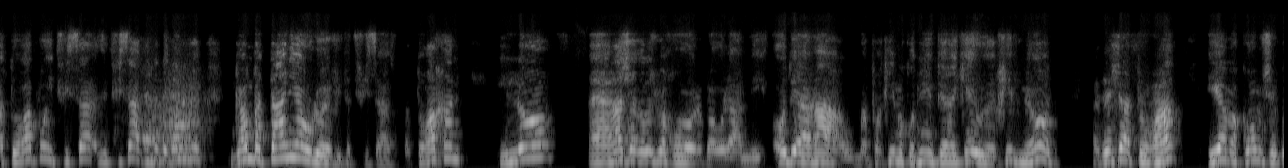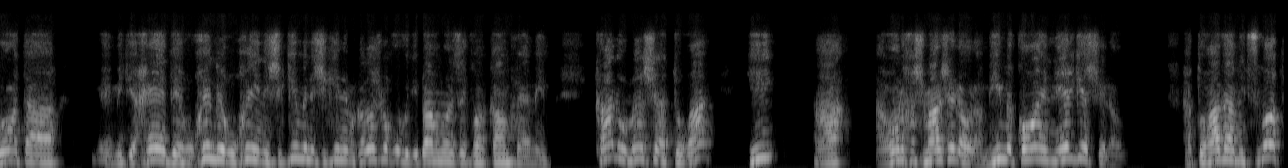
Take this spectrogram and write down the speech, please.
התורה פה היא תפיסה, זו תפיסה אחרת לגמרי, גם בתניא הוא לא הביא את התפיסה הזאת. התורה כאן היא לא ההערה של הקדוש ברוך הוא בעולם, היא עוד הערה, בפרקים הקודמים, פרק ה' הוא הרחיב מאוד, על זה שהתורה היא המקום שבו אתה אה, מתייחד רוחין ברוחין, נשיקים ונשיקים עם הקדוש ברוך הוא, ודיברנו על זה כבר כמה פעמים. כאן הוא אומר שהתורה היא הארון החשמל של העולם, היא מקור האנרגיה של העולם. התורה והמצוות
